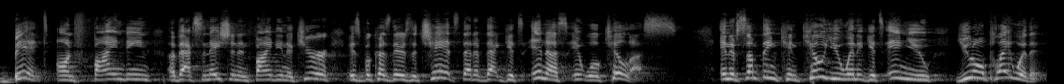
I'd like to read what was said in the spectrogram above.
bent on finding a vaccination and finding a cure is because there's a chance that if that gets in us, it will kill us. And if something can kill you when it gets in you, you don't play with it.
